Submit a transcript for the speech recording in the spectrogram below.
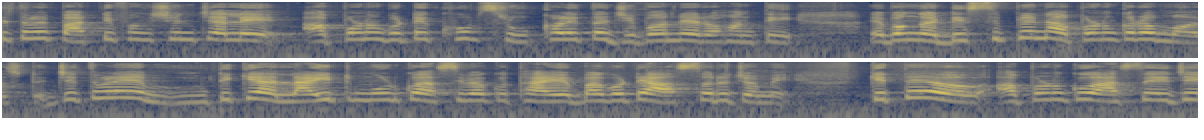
ଯେତେବେଳେ ପାର୍ଟି ଫଙ୍କସନ୍ ଚାଲେ ଆପଣ ଗୋଟେ ଖୁବ୍ ଶୃଙ୍ଖଳିତ ଜୀବନରେ ରହନ୍ତି ଏବଂ ଡିସିପ୍ଲିନ୍ ଆପଣଙ୍କର ମଷ୍ଟ ଯେତେବେଳେ ଟିକେ ଲାଇଟ୍ ମୁଡ଼୍କୁ ଆସିବାକୁ ଥାଏ ବା ଗୋଟେ ଆସର ଜମେ କେତେ ଆପଣଙ୍କୁ ଆସେ ଯେ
